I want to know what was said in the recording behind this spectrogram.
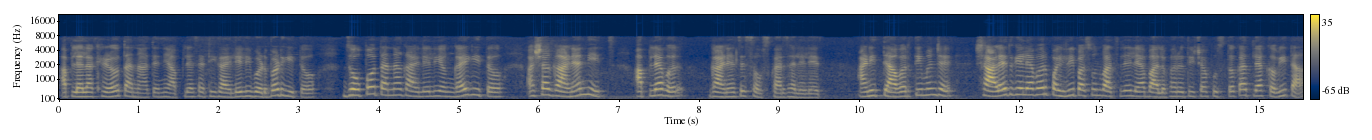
आपल्याला खेळवताना त्यांनी आपल्यासाठी गायलेली बडबड गीतं झोपवताना गायलेली अंगाई गीतं अशा गाण्यांनीच आपल्यावर गाण्याचे संस्कार झालेले आहेत. आणि त्यावरती म्हणजे शाळेत गेल्यावर पहिलीपासून वाचलेल्या बालभारतीच्या पुस्तकातल्या कविता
